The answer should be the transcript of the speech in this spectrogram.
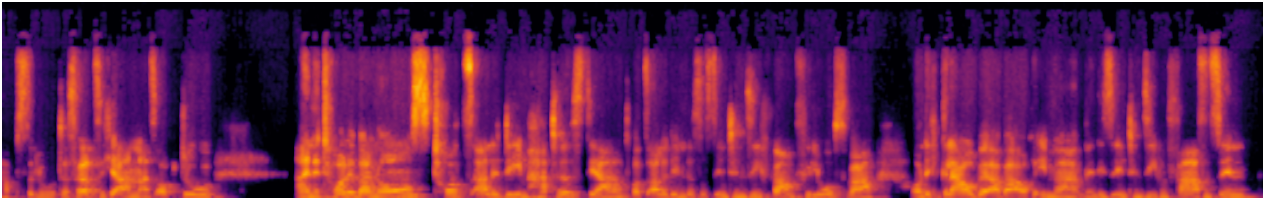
Absolut. Das hört sich an, als ob du eine tolle Balance trotz alledem hattest, ja, trotz alledem, dass es intensiv war und viel los war. Und ich glaube aber auch immer, wenn diese intensiven Phasen sind,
